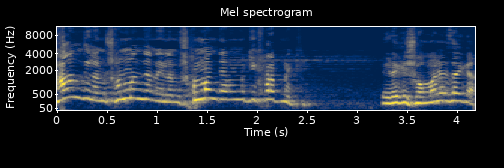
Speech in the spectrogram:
সালাম দিলাম সম্মান জানাইলাম। সম্মান জানানো কি খারাপ নাকি? এটা কি সম্মানের জায়গা?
